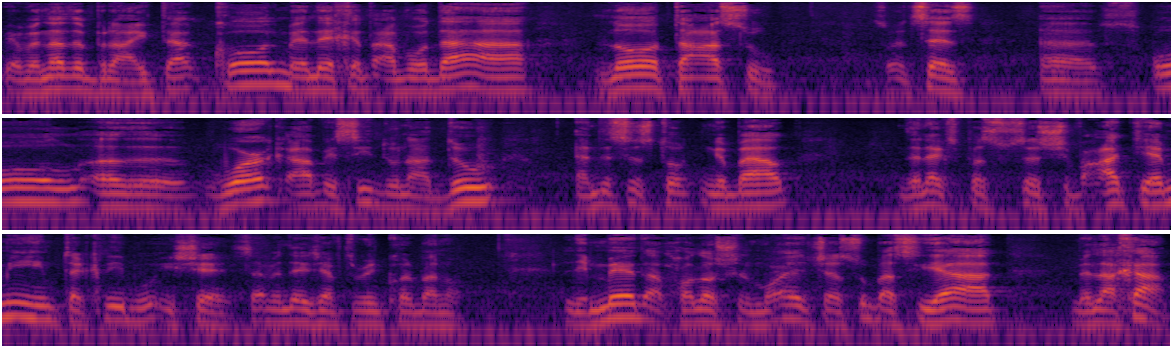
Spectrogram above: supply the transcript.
We have another braita. Kol melechet avodah lo ta'asu. So it says uh, all uh, the work obviously do not do, and this is talking about the next pasuk says shiv'at yamim takribu ishe. Seven days you have to bring korbanot. Limed al cholo shel moed shasu basiyat melacha.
